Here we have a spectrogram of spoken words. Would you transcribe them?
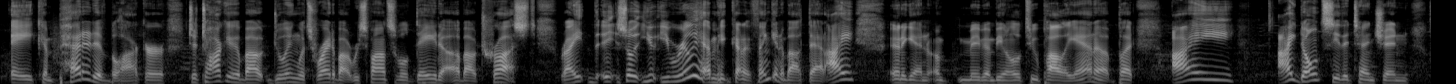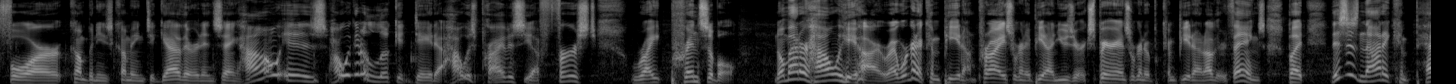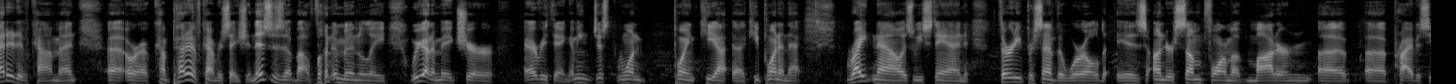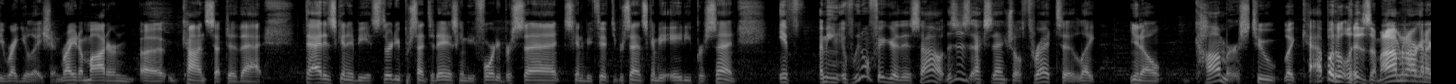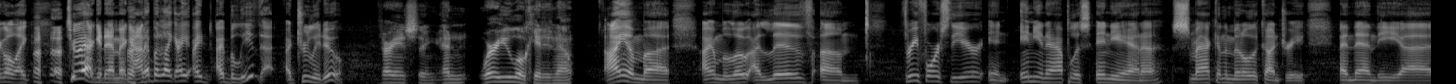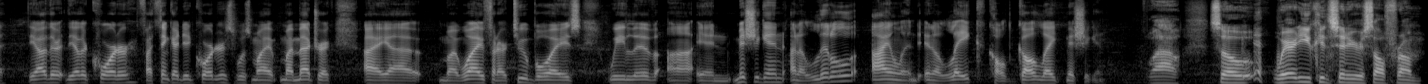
a competitive blocker to talking about doing what's right about responsible data, about trust, right? So you, you really have me kind of thinking about that. I, and again, um, maybe I'm being a little too Pollyanna, but I. I don't see the tension for companies coming together and saying, how is how are we going to look at data? How is privacy a first right principle? No matter how we are, right? We're going to compete on price, we're going to compete on user experience, we're going to compete on other things. But this is not a competitive comment uh, or a competitive conversation. This is about fundamentally, we got to make sure everything. I mean, just one point key uh, key point on that. Right now, as we stand, 30% of the world is under some form of modern uh, uh, privacy regulation, right? A modern uh, concept of that. That is going to be it's 30% today. It's going to be 40%. It's going to be 50%. It's going to be 80%. If I mean, if we don't figure this out, this is existential threat to like you know commerce to like capitalism. I'm not going to go like too academic on it, but like I, I I believe that I truly do. Very interesting. And where are you located now? I am uh, I am low, I live um, three fourths of the year in Indianapolis, Indiana, smack in the middle of the country, and then the uh, the other the other quarter. If I think I did quarters was my my metric. I uh, my wife and our two boys. We live uh, in Michigan on a little island in a lake called Gull Lake, Michigan. Wow. So where do you consider yourself from?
